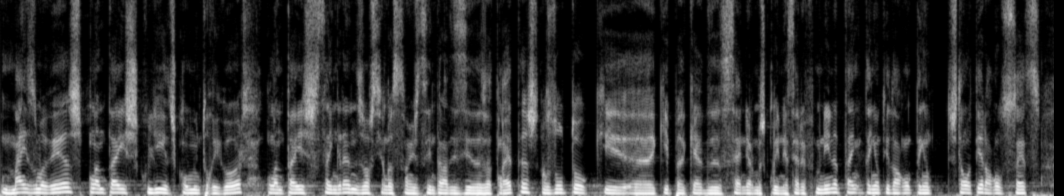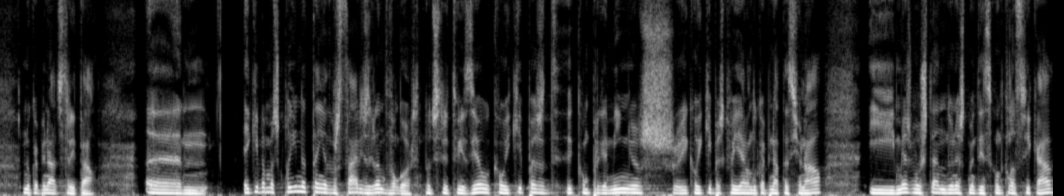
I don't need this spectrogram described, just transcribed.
Mais uma vez, plantéis escolhidos com muito rigor, plantéis sem grandes oscilações de entradas e de atletas. Resultou que a equipa, quer de sénior masculina e sénior feminina, tenham tido algum, tenham, estão a ter algum sucesso no campeonato distrital. Um, a equipa masculina tem adversários de grande valor no Distrito de Viseu, com equipas de, com pergaminhos e com equipas que vieram do Campeonato Nacional. E mesmo estando neste momento em segundo classificado,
